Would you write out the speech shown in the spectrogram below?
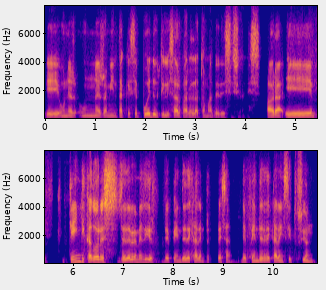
eh, una, herramienta que se puede utilizar para la toma de decisiones. Ahora, eh, ¿qué indicadores se debe medir? Depende de cada empresa, depende de cada institución.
